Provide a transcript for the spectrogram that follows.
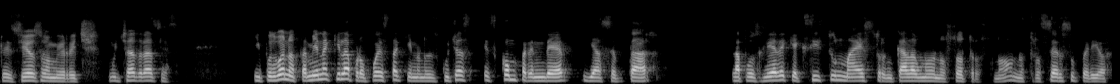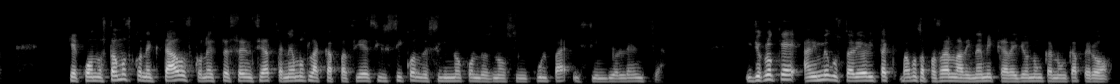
Precioso, mi Rich. Muchas gracias. Y pues bueno, también aquí la propuesta, quien nos escuchas, es comprender y aceptar la posibilidad de que existe un maestro en cada uno de nosotros, ¿no? Nuestro ser superior. Que cuando estamos conectados con esta esencia, tenemos la capacidad de decir sí cuando es sí, no cuando es no, sin culpa y sin violencia. Y yo creo que a mí me gustaría ahorita, vamos a pasar a la dinámica de yo nunca, nunca, pero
